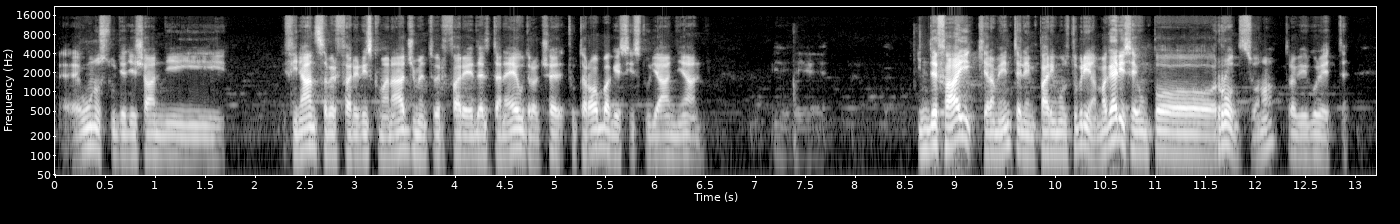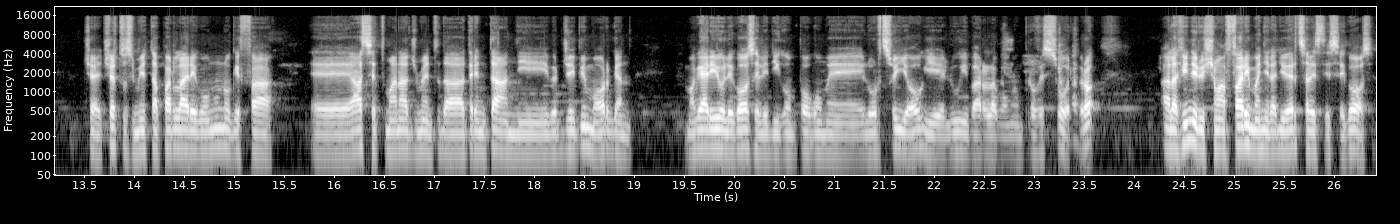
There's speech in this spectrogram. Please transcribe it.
eh, uno studia dieci anni finanza per fare risk management, per fare delta neutral, cioè tutta roba che si studia anni e anni. in DeFi chiaramente le impari molto prima. Magari sei un po' rozzo, no? Tra virgolette. Cioè, certo, si mette a parlare con uno che fa eh, asset management da 30 anni per JP Morgan, magari io le cose le dico un po' come l'orso yogi e lui parla come un professore, però alla fine riusciamo a fare in maniera diversa le stesse cose.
